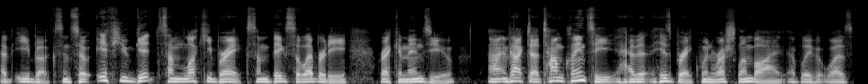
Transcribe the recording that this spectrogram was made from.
of ebooks. And so if you get some lucky break, some big celebrity recommends you, uh, in fact, uh, Tom Clancy had his break when Rush Limbaugh, I, I believe it was.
